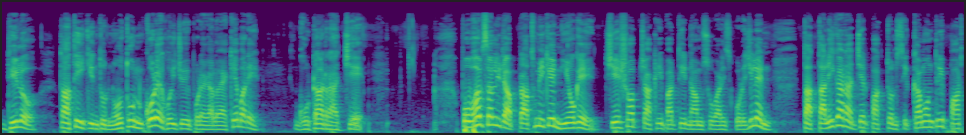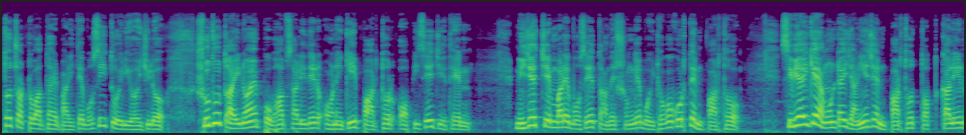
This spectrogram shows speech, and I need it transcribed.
দিল, তাতেই কিন্তু নতুন করে হইচই পড়ে গেল একেবারে গোটা রাজ্যে। প্রভাবশালীরা প্রাথমিকের নিয়োগে যেসব চাকরি প্রার্থীর নাম সুপারিশ করেছিলেন, তার তালিকা রাজ্যের প্রাক্তন শিক্ষামন্ত্রী পার্থ চট্টোপাধ্যায়ের বাড়িতে বসেই তৈরি হয়েছিল। শুধু তাই নয়, প্রভাবশালীদের অনেকেই পার্থর অফিসে যেতেন। নিজের চেম্বারে বসে তাদের সঙ্গে বৈঠকও করতেন পার্থ। সিবিআইকে এমনটাই জানিয়েছেন পার্থ তৎকালীন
